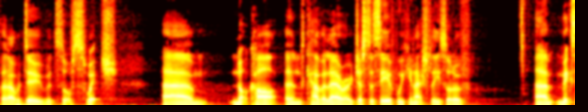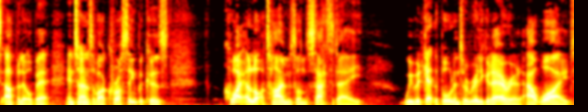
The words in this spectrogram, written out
that I would do would sort of switch um, Knockaert and Cavaleiro just to see if we can actually sort of um, mix it up a little bit in terms of our crossing because quite a lot of times on Saturday we would get the ball into a really good area out wide,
